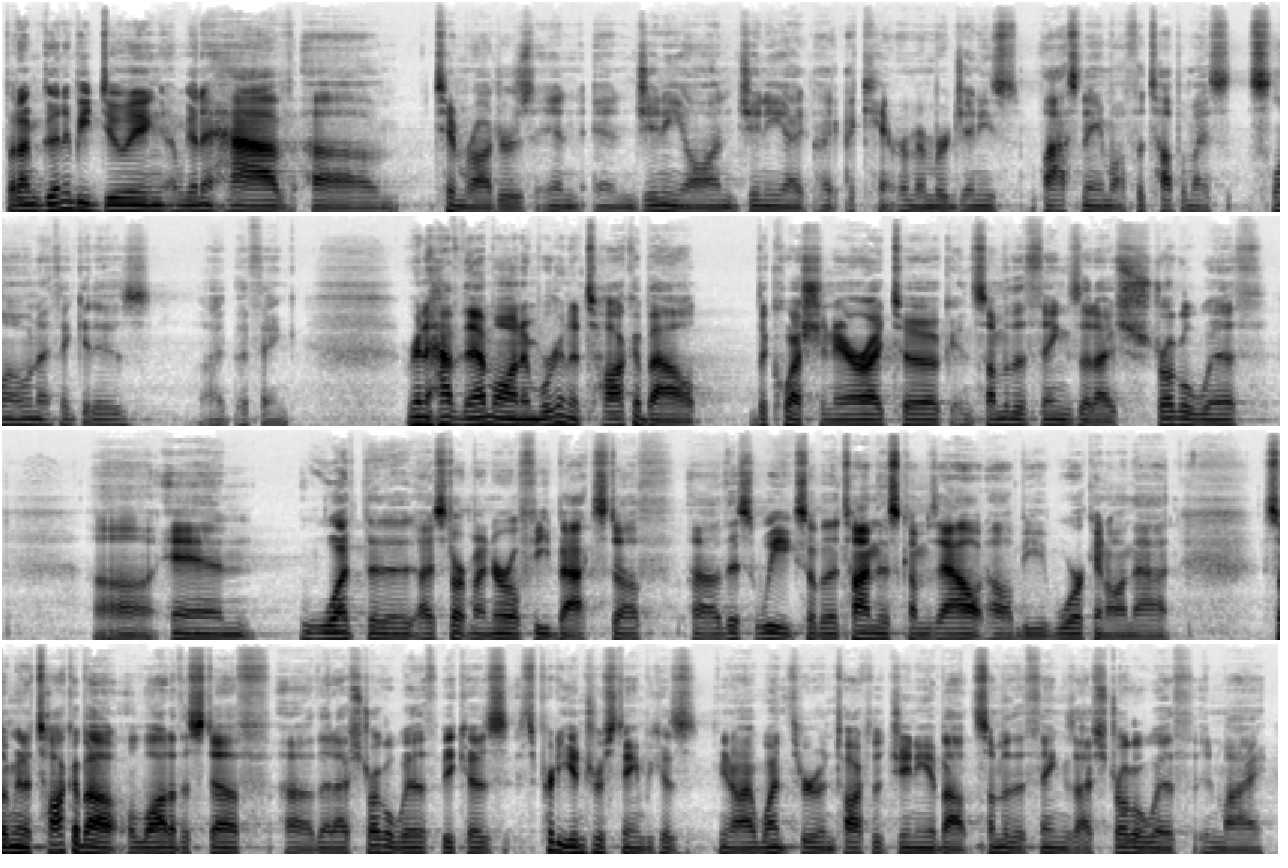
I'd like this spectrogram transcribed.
But I'm going to be doing. I'm going to have um, Tim Rogers and and Ginny on. Ginny, I, I, I can't remember Ginny's last name off the top of my Sloan. I think it is. I, I think we're going to have them on, and we're going to talk about the questionnaire I took and some of the things that I struggle with, uh, and what the I start my neurofeedback stuff uh, this week. So by the time this comes out, I'll be working on that. So I'm going to talk about a lot of the stuff uh, that I struggle with because it's pretty interesting. Because you know I went through and talked with Ginny about some of the things I struggle with in my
